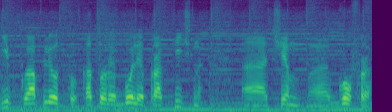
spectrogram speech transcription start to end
гибкую оплетку, которая более практична, э, чем э, гофра.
